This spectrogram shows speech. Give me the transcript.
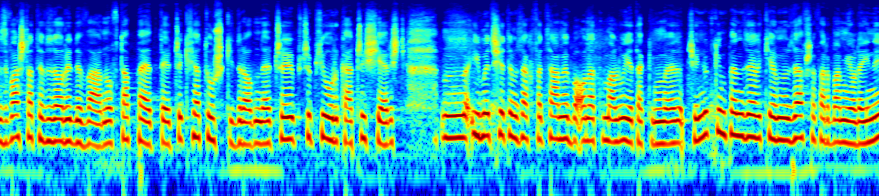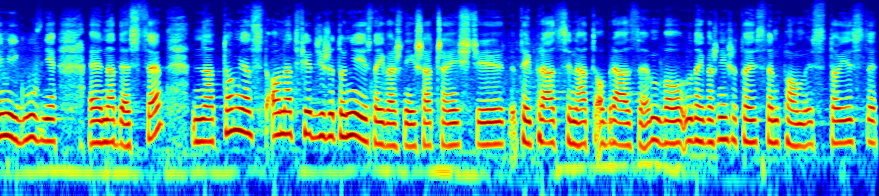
zwłaszcza te wzory dywanów, tapety, czy kwiatuszki drobne, czy, czy piórka, czy sierść. Mm, I my się tym zachwycamy, bo ona maluje takim e, cieniutkim pędzelkiem, zawsze farbami olejnymi i głównie e, na desce. Natomiast ona twierdzi, że to nie jest najważniejsza część e, tej pracy nad obrazem, bo najważniejsze to jest ten pomysł, to jest e,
